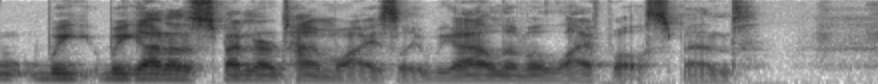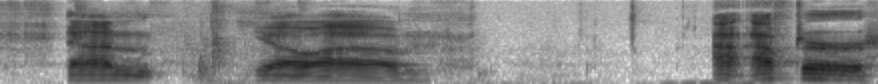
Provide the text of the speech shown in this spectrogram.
we we gotta spend our time wisely. We gotta live a life well spent. And you know, uh, after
